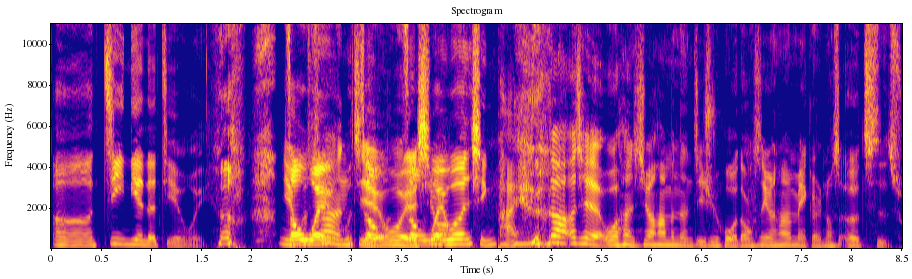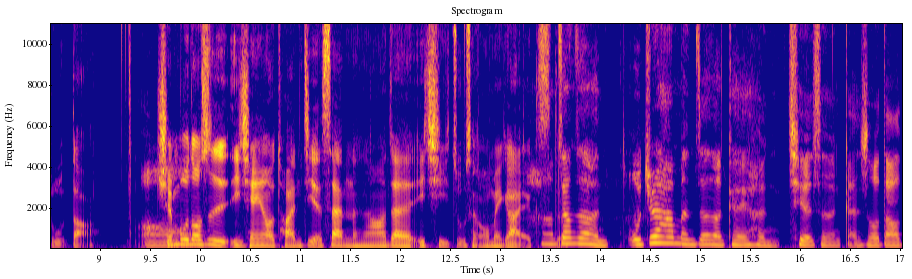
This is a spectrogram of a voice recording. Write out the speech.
呃纪念的结尾，也走维不算结尾，走希望维温新牌，对啊，而且我很希望他们能继续活动，是因为他们每个人都是二次出道，全部都是。以前有团解散的，然后再一起组成 Omega X。这样子很，我觉得他们真的可以很切身的感受到，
